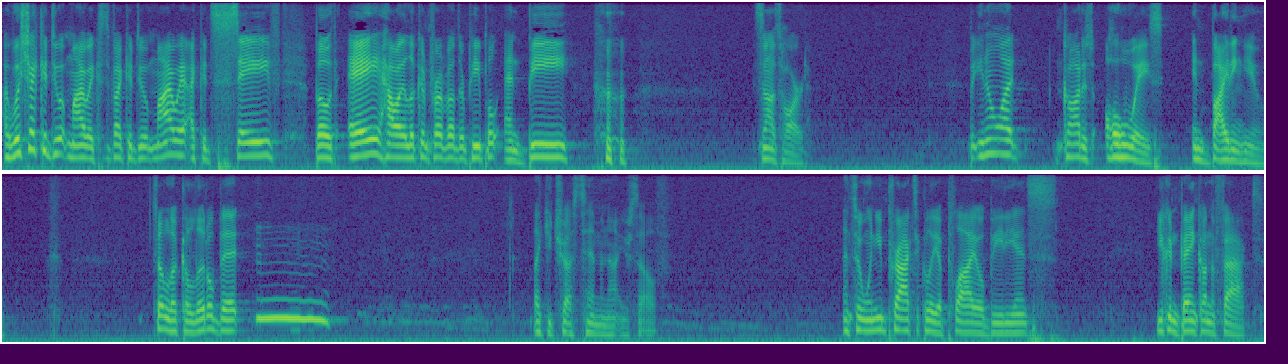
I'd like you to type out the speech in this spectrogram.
I wish I could do it my way because if I could do it my way, I could save both A, how I look in front of other people, and B, it's not as hard. But you know what? God is always inviting you to look a little bit mm, like you trust Him and not yourself. And so when you practically apply obedience, you can bank on the fact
